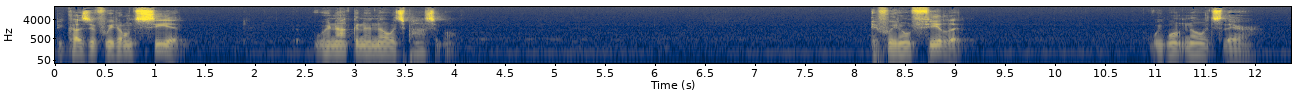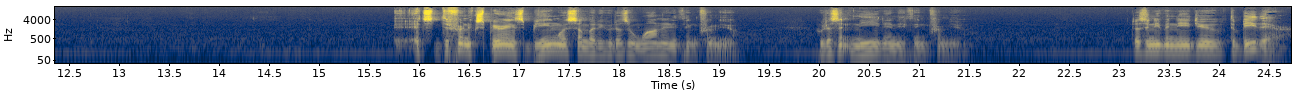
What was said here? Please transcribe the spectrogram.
Because if we don't see it, we're not going to know it's possible. If we don't feel it, We won't know it's there. It's a different experience being with somebody who doesn't want anything from you, who doesn't need anything from you, doesn't even need you to be there,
